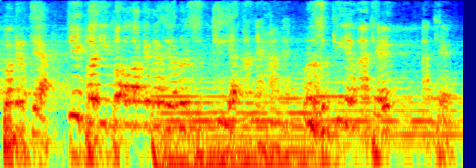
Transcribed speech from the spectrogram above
bekerja. Tiba-tiba Allah kasih rezeki yang aneh-aneh rezeki yang ajaib ajaib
